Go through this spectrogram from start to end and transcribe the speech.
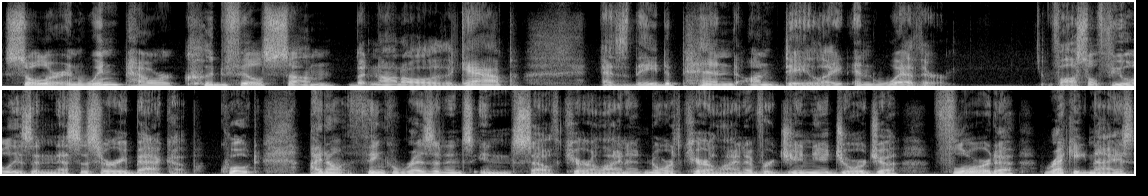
Solar and wind power could fill some, but not all of the gap, as they depend on daylight and weather. Fossil fuel is a necessary backup. Quote, I don't think residents in South Carolina, North Carolina, Virginia, Georgia, Florida recognize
